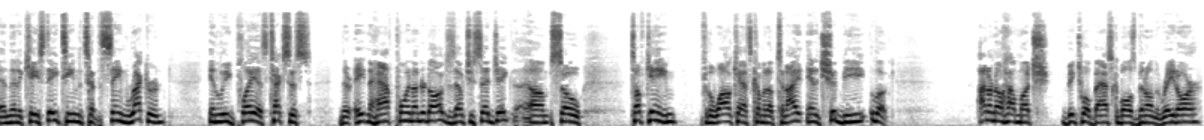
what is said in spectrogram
And then a K State team that's got the same record in league play as Texas they're eight and a half point underdogs. Is that what you said, Jake? Um, so tough game for the Wildcats coming up tonight, and it should be. Look, I don't know how much Big 12 basketball has been on the radar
